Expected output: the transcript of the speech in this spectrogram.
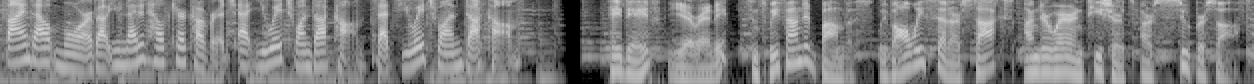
Find out more about United Healthcare coverage at uh1.com. That's uh1.com. Hey, Dave. Yeah, Randy. Since we founded Bombas, we've always said our socks, underwear, and t shirts are super soft.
